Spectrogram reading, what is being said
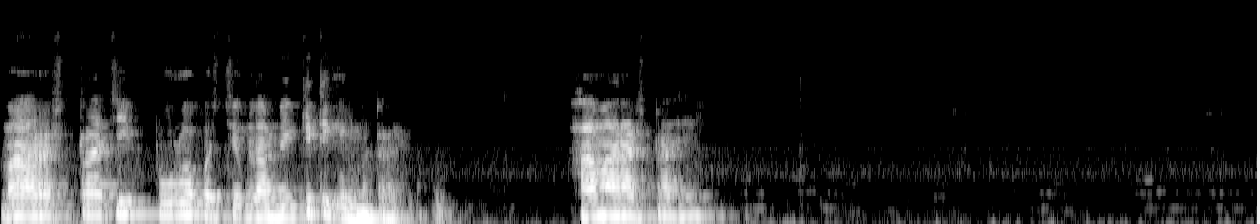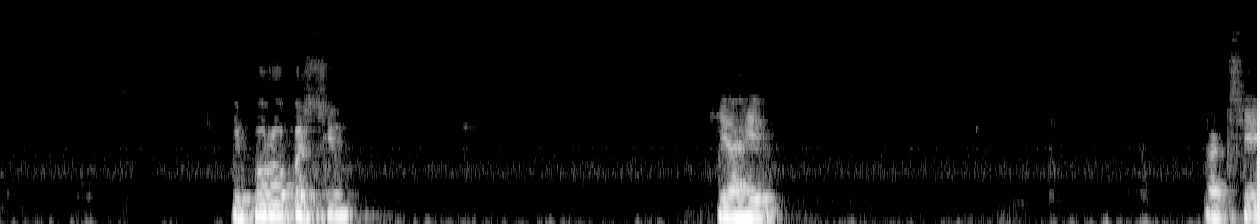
महाराष्ट्राची पूर्व पश्चिम लांबी किती किलोमीटर आहे? हा महाराष्ट्र आहे. ही पूर्व पश्चिम. हे आहे. आठशे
